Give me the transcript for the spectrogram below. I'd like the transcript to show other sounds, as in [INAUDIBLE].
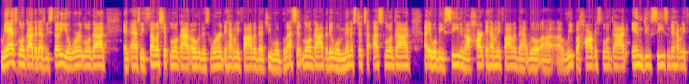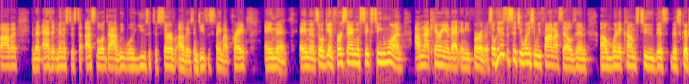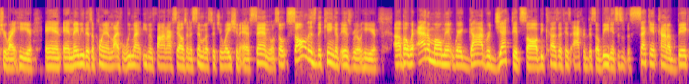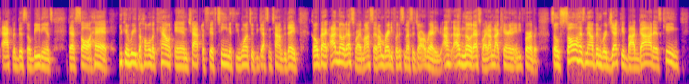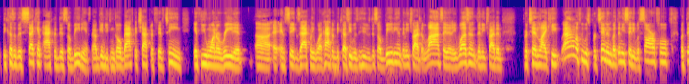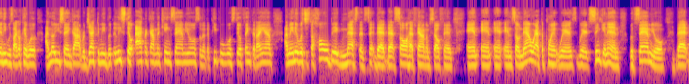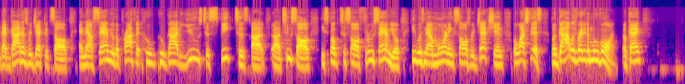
We ask, Lord God, that as we study your word, Lord God, and as we fellowship, Lord God, over this word, the Heavenly Father, that you will bless it, Lord God, that it will minister to us, Lord God. Uh, it will be seed in our heart, to Heavenly Father, that will uh, uh, reap a harvest, Lord God, in due season, to Heavenly Father. And that as it ministers to us, Lord God, we will use it to serve others. In Jesus' name I pray. Amen. Amen. So again, 1 Samuel 16, 1, I'm not carrying that any further. So here's the situation we find ourselves in um, when it comes to this, this scripture right here. And, and maybe there's a point in life where we might even find ourselves in a similar situation as Samuel. So Saul is the king of Israel here, uh, but we're at a moment where God rejected Saul because of his act of disobedience. This was the second kind of big act of disobedience that Saul had. You can read the whole account in chapter 15 if you want to, if you got some time today. Go back. I know that's right. I said, I'm ready for this message already. I, I know that's right. I'm not carrying it any further. So Saul has now been rejected by God as king because of the second act of disobedience. Now, again, you can go back to chapter 15 if you want to read it uh, and see exactly what happened because he was he was disobedient. Then he tried to lie and say that he wasn't. Then he tried to pretend like he, I don't know if he was pretending, but then he said he was sorrowful. But then he was like, okay, well, I know you're saying God rejected me, but at least still act like I'm the King Samuel so that the people will still think that I am. I mean, it was just a whole big mess that that, that Saul had found himself in. And, and, and, and so now we're at the point where it's, where it's sinking in with Samuel that, that God has rejected Saul. And now Samuel, the prophet who, who God used to speak to, uh, uh, to Saul, he spoke to Saul through Samuel. He was now mourning Saul's rejection. But watch this. But God was ready to move on. Okay.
